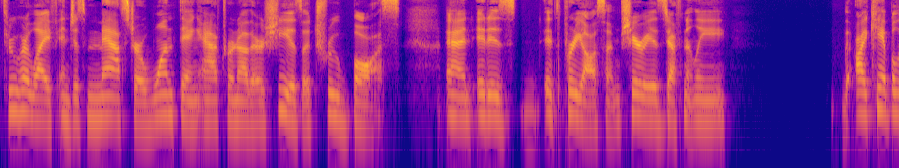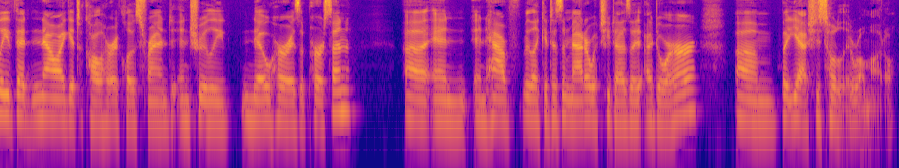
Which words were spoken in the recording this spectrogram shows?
through her life and just master one thing after another. She is a true boss, and it is it's pretty awesome. Sherry is definitely. I can't believe that now I get to call her a close friend and truly know her as a person uh, and and have like it doesn't matter what she does. I, adore her, um, but yeah, she's totally a role model.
